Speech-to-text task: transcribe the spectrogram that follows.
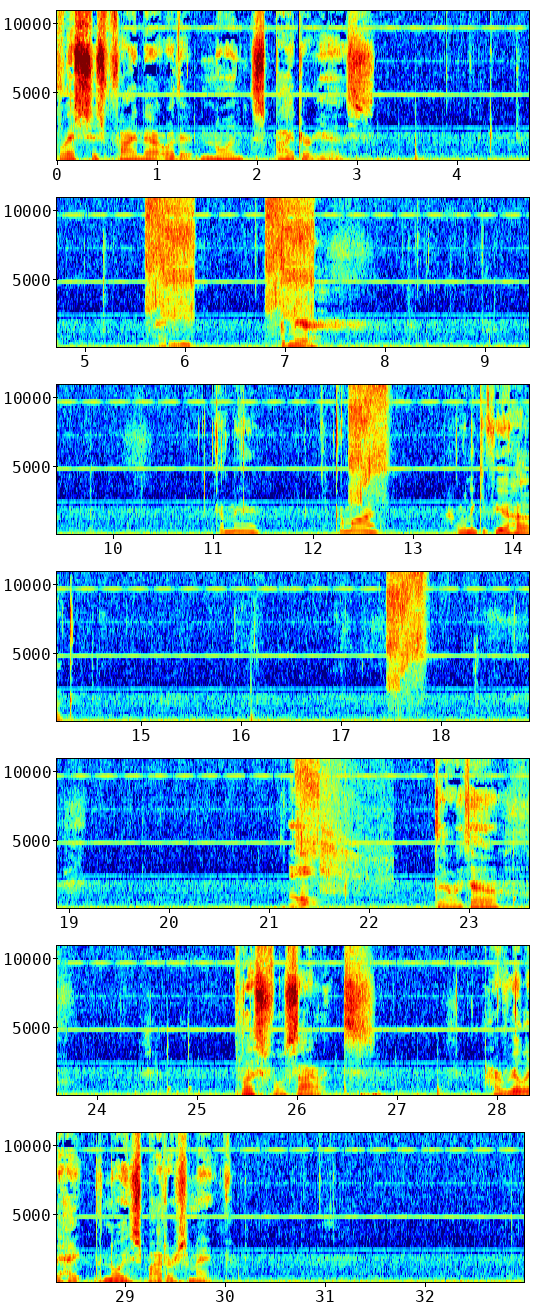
Let's just find out where the annoying spider is. Hey, come here. Come here. Come on. I want to give you a hug. There we go. Blissful silence. I really hate the noise spiders make.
